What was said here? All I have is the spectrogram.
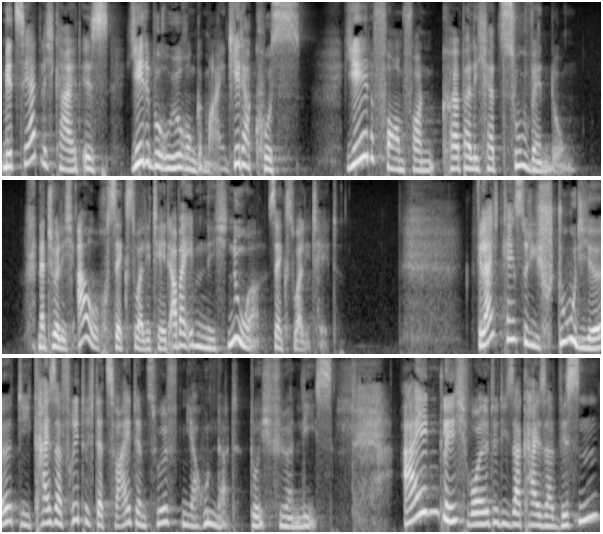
Mit Zärtlichkeit ist jede Berührung gemeint, jeder Kuss, jede Form von körperlicher Zuwendung. Natürlich auch Sexualität, aber eben nicht nur Sexualität. Vielleicht kennst du die Studie, die Kaiser Friedrich II. im 12. Jahrhundert durchführen ließ. Eigentlich wollte dieser Kaiser wissen,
